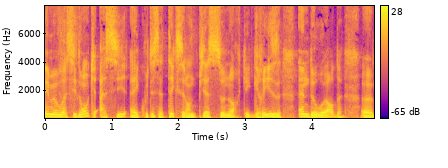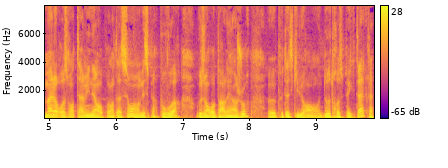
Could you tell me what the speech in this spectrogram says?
Et me voici donc assis à écouter cette excellente pièce sonore qui est Grise and the World, euh, malheureusement terminée en représentation. On espère pouvoir vous en reparler un jour. Euh, Peut-être qu'il y aura d'autres spectacles.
